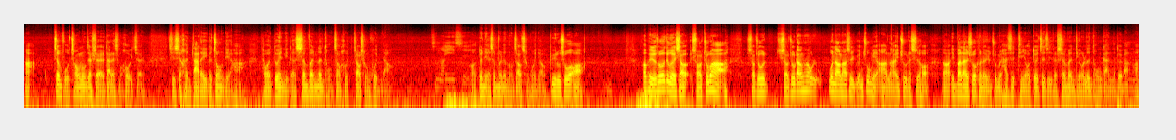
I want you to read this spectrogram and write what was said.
啊？政府从容这事带来什么后遗症？其实很大的一个重点哈，它会对你的身份认同造造成混淆。什么意思？哦，对你的身份认同造成混淆。比如说哦，啊，比如说这个小小猪啊，小猪小猪，当他问到他是原住民啊哪一族的时候啊，一般来说可能原住民还是挺有对自己的身份挺有认同感的，对吧？啊，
